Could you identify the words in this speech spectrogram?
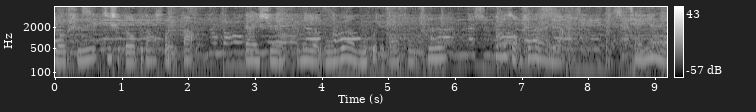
有时即使得不到回报，但是他们也无怨无悔的在付出。他们总是那样，前一秒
